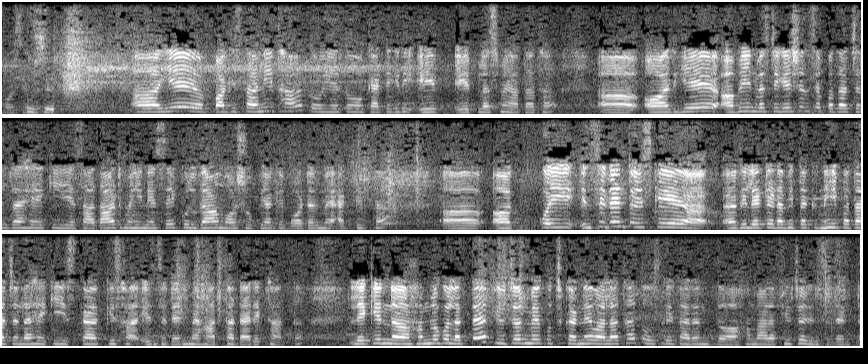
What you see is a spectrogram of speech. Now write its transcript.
فورسز یہ پاکستانی تھا، تو یہ تو کیٹیگری اے پلس میں آتا تھا۔ اور یہ ابھی انویسٹیگیشن سے پتا چل رہا ہے کہ یہ سات آٹھ مہینے سے کلگام اور شوپیا کے بارڈر میں ایکٹیو تھا۔ کوئی انسیڈنٹ تو اس کے ریلیٹڈ ابھی تک نہیں پتا چلا ہے کہ اس کا کس انسیڈنٹ میں ہاتھ تھا ڈائریکٹ ہاتھ تھا۔ لیکن ہم لوگ کو لگتا ہے فیوچر میں کچھ کرنے والا تھا تو اس کے کارن ہمارا فیوچر انسیڈنٹ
